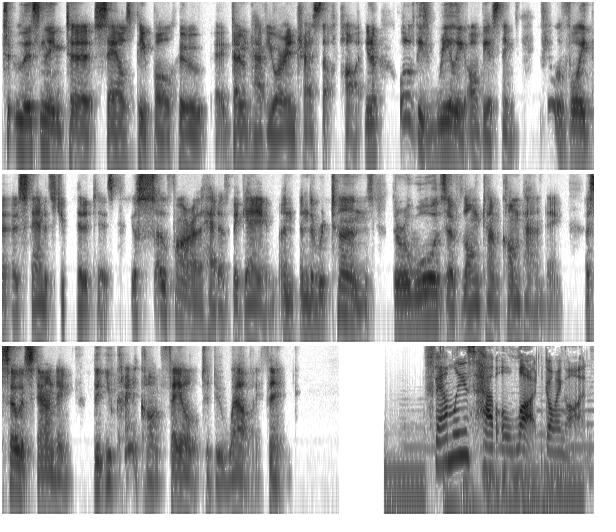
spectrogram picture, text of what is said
to listening to salespeople who uh, don't have your interests at heart. You know, all of these really obvious things. If you avoid those standard stupidities, you're so far ahead of the game, and and the returns, the rewards of long term compounding are so astounding that you kind of can't fail to do well. I think. Families have a lot going on.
